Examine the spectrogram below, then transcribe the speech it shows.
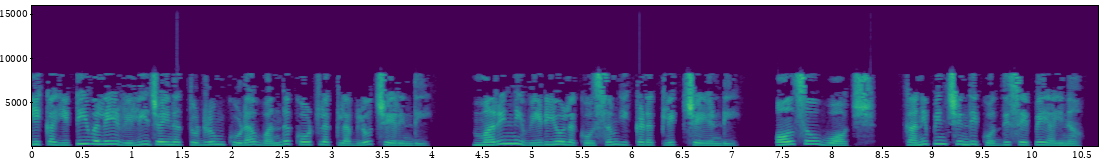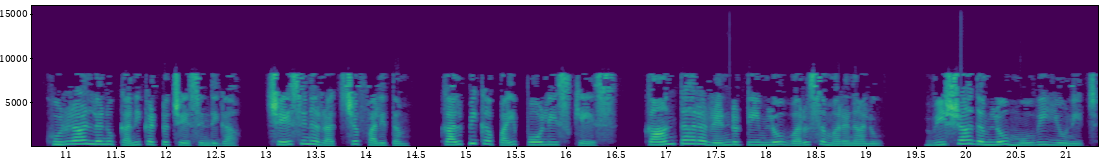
ఇక ఇటీవలే రిలీజ్ అయిన తుడ్రుమ్ కూడా వంద కోట్ల క్లబ్లో చేరింది. మరిన్ని వీడియోల కోసం ఇక్కడ క్లిక్ చేయండి. ఆల్సో వాచ్ కనిపించింది కొద్దిసేపే అయినా. కుర్రాళ్ళను కనికట్టు చేసిందిగా. చేసిన రచ్చ ఫలితం. కల్పికపై పోలీస్ కేస్. కాంతార రెండు టీంలో వరుస మరణాలు. విషాదంలో మూవీ యూనిట్.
